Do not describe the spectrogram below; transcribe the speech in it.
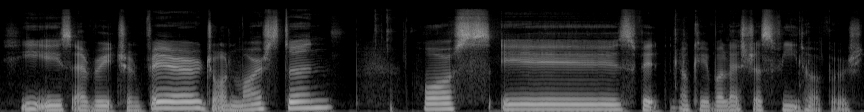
He is average and fair. John Marston. Horse is fit. Okay, but let's just feed her first.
